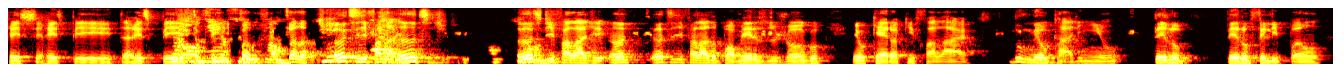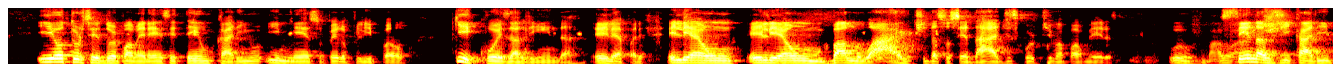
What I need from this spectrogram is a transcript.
res- respeita, respeita Não, o nem Felipão. Felipão. Fala, antes de falar, antes de, Antes de falar de an- antes de falar do Palmeiras do jogo, eu quero aqui falar do meu carinho pelo pelo Felipão e o torcedor palmeirense tem um carinho imenso pelo Felipão. Que coisa linda. Ele é, ele é um ele é um baluarte da sociedade esportiva Palmeiras. Baluarte. cenas de carinho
